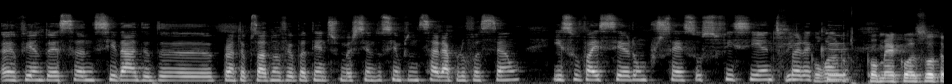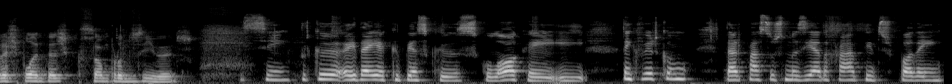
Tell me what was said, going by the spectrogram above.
havendo essa necessidade de, pronto, apesar de não haver patentes, mas sendo sempre necessária a aprovação, isso vai ser um processo suficiente Sim, para claro. que. Como é com as outras plantas que são produzidas. Sim, porque a ideia que penso que se coloca e, e tem que ver com dar passos demasiado rápidos podem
